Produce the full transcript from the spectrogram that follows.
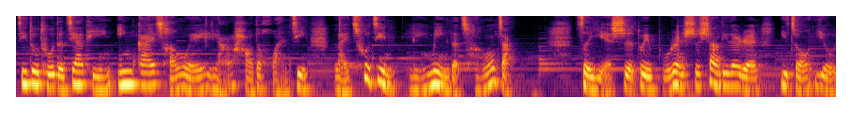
基督徒的家庭应该成为良好的环境，来促进灵命的成长。这也是对不认识上帝的人一种有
